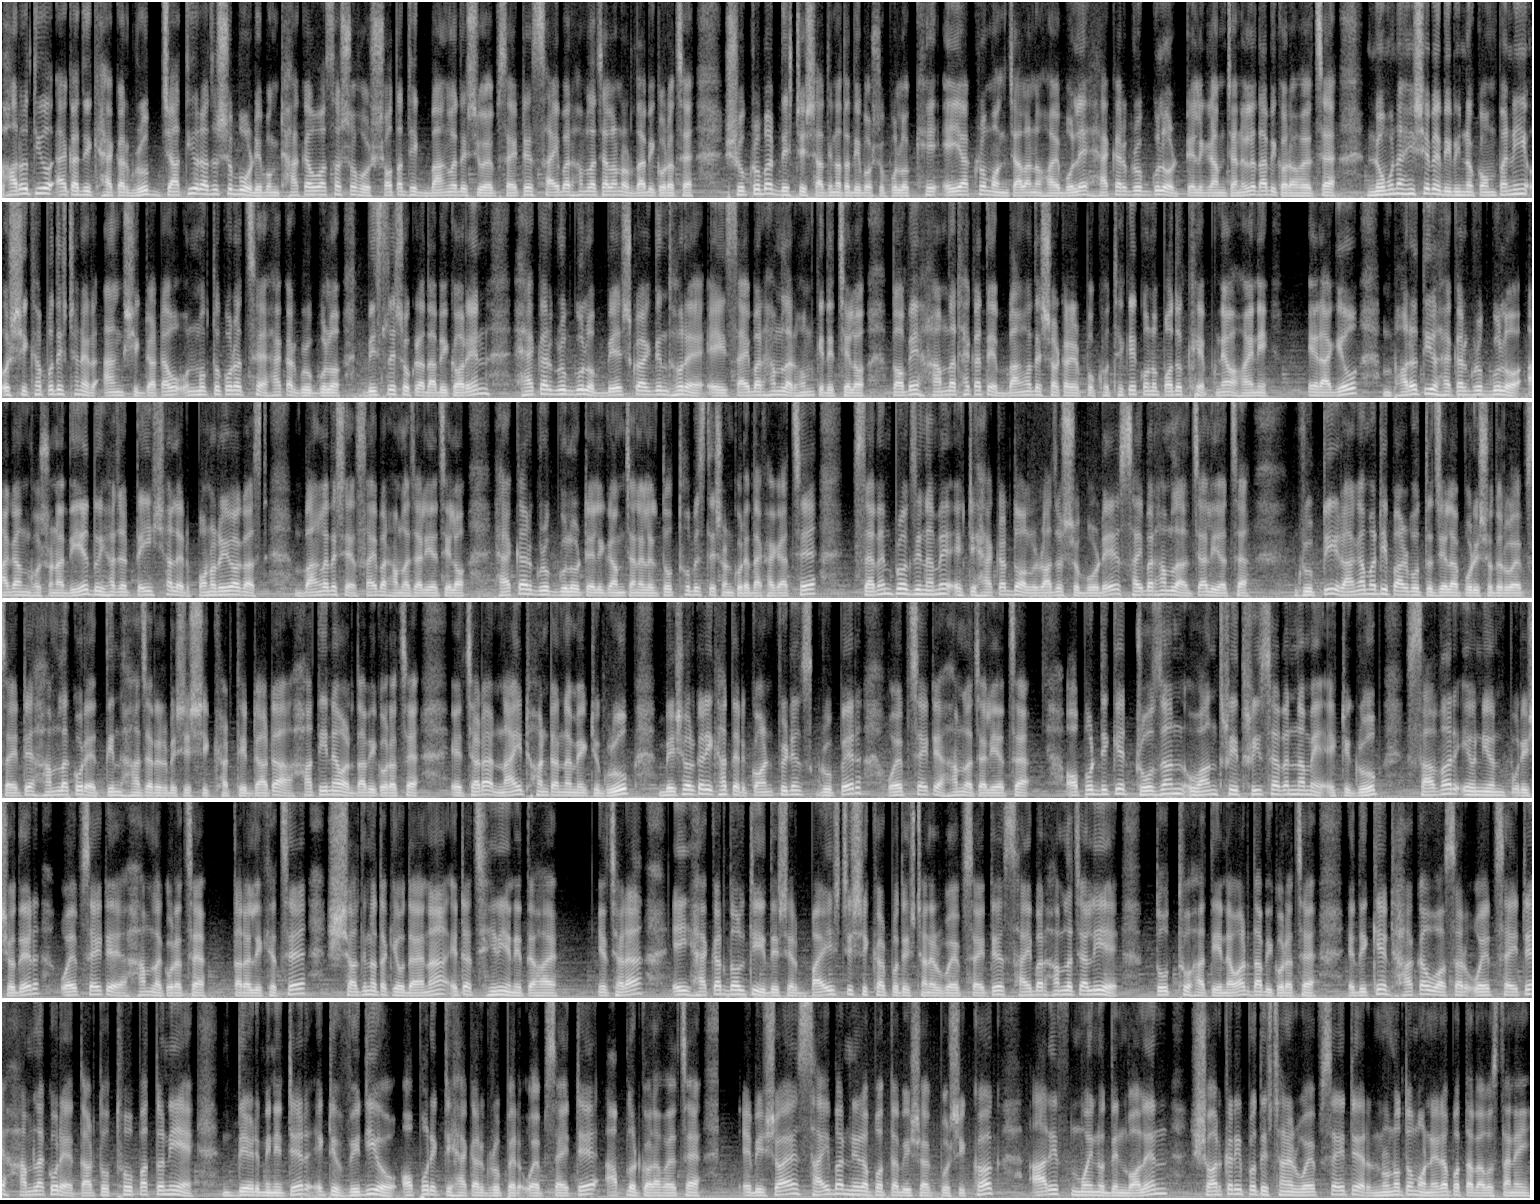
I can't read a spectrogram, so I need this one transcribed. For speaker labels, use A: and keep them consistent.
A: ভারতীয় একাধিক hacker group, জাতীয় রাজস্ব বোর্ড এবং ঢাকা ওয়াসা সহ শতাধিক বাংলাদেশি ওয়েবসাইটে সাইবার হামলা চালানোর দাবি করেছে। শুক্রবার দেশটির স্বাধীনতা দিবস উপলক্ষে এই আক্রমণ চালানো হয় বলে হ্যাকার গ্রুপগুলোর টেলিগ্রাম চ্যানেলে দাবি করা হয়েছে। নমুনা হিসেবে বিভিন্ন কোম্পানি ও শিক্ষা প্রতিষ্ঠানের আংশিক ডাটাও উন্মুক্ত করেছে হ্যাকার গ্রুপগুলো। বিশ্লেষকরা দাবি করেন, হ্যাকার গ্রুপগুলো বেশ কয়েকদিন ধরে এই সাইবার হামলার হুমকি দিচ্ছিল, তবে হামলা ঠেকাতে বাংলাদেশ সরকারের পক্ষ থেকে কোনো পদক্ষেপ নেওয়া হয়নি। এর আগেও ভারতীয় হ্যাকার গ্রুপগুলো আগাম ঘোষণা দিয়ে দুই হাজার তেইশ সালের পনেরোই আগস্ট বাংলাদেশে সাইবার হামলা চালিয়েছিল। হ্যাকার গ্রুপগুলো টেলিগ্রাম চ্যানেলের তথ্য বিশ্লেষণ করে দেখা গেছে, সেভেন প্রক্সি নামে একটি হ্যাকার দল রাজস্ব বোর্ডে সাইবার হামলা চালিয়েছে। গ্রুপটি রাঙামাটি পার্বত্য জেলা পরিষদের ওয়েবসাইটে হামলা করে তিন হাজারের বেশি শিক্ষার্থীর ডাটা হাতিয়ে নেওয়ার দাবি করেছে। এছাড়া নাইট হান্টার নামে একটি গ্রুপ বেসরকারি খাতের কনফিডেন্স গ্রুপের ওয়েবসাইটে হামলা চালিয়েছে। অপরদিকে Trojan one three three seven নামে একটি গ্রুপ সাভার ইউনিয়ন পরিষদের ওয়েবসাইটে হামলা করেছে। তারা লিখেছে, স্বাধীনতা কেউ দেয় না, এটা ছিনিয়ে নিতে হয়। এছাড়া এই হ্যাকার দলটি দেশের বাইশটি শিক্ষা প্রতিষ্ঠানের ওয়েবসাইটে সাইবার হামলা চালিয়ে তথ্য হাতিয়ে নেওয়ার দাবি করেছে। এদিকে ঢাকা ওয়াসার ওয়েবসাইটে হামলা করে তার তথ্য উপাত্ত নিয়ে দেড় মিনিটের একটি ভিডিও অপর একটি হ্যাকার গ্রুপের ওয়েবসাইটে আপলোড করা হয়েছে। এ বিষয়ে সাইবার নিরাপত্তা বিষয়ক প্রশিক্ষক আরিফ মঈনুদ্দিন বলেন, সরকারি প্রতিষ্ঠানের ওয়েবসাইটের ন্যূনতম নিরাপত্তা ব্যবস্থা নেই।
